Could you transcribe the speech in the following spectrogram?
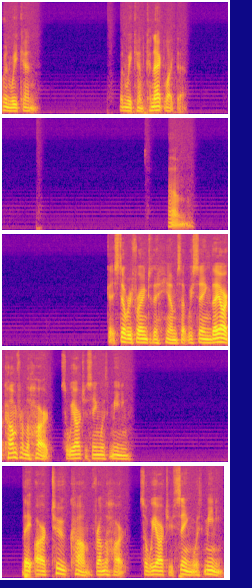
when we can when we can connect like that. Um, okay, still referring to the hymns that we sing. They are come from the heart, so we are to sing with meaning. They are to come from the heart, so we are to sing with meaning.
